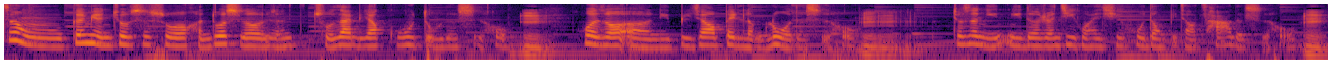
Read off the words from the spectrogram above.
这种根源就是说，很多时候人处在比较孤独的时候，嗯。或者说呃你比较被冷落的时候，嗯嗯嗯。就是你你的人际关系互动比较差的时候，嗯。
